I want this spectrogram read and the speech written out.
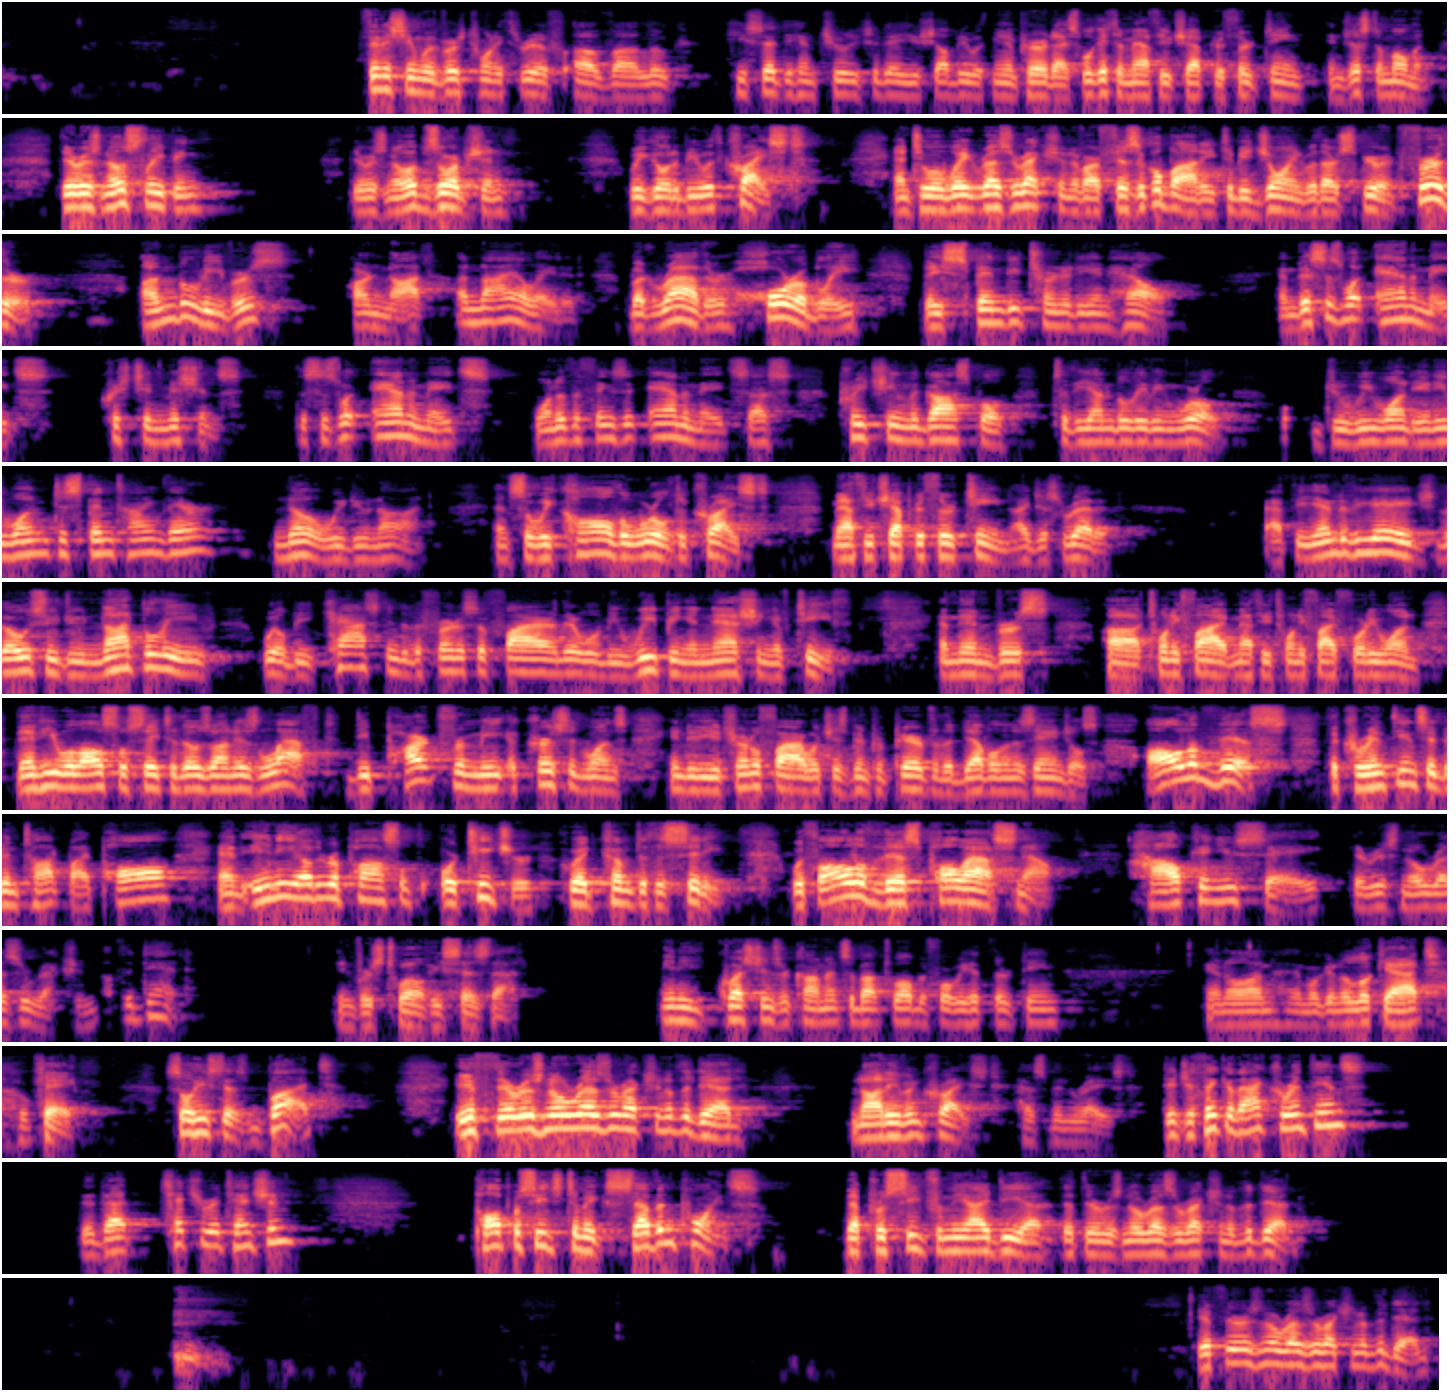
Finishing with verse 23 of, of uh, Luke. He said to him, Truly today you shall be with me in paradise. We'll get to Matthew chapter 13 in just a moment. There is no sleeping. There is no absorption. We go to be with Christ and to await resurrection of our physical body to be joined with our spirit. Further, unbelievers are not annihilated, but rather horribly they spend eternity in hell. And this is what animates Christian missions. This is what animates, one of the things that animates us preaching the gospel to the unbelieving world. Do we want anyone to spend time there? No, we do not. And so we call the world to Christ. Matthew chapter 13, I just read it. At the end of the age, those who do not believe will be cast into the furnace of fire, and there will be weeping and gnashing of teeth. And then verse uh, 25, Matthew 25, 41. Then he will also say to those on his left, Depart from me, accursed ones, into the eternal fire which has been prepared for the devil and his angels. All of this, the Corinthians had been taught by Paul and any other apostle or teacher who had come to the city. With all of this, Paul asks now, How can you say there is no resurrection of the dead? In verse 12, he says that. Any questions or comments about 12 before we hit 13 and on? And we're going to look at, okay. So he says, but if there is no resurrection of the dead, not even Christ has been raised. Did you think of that, Corinthians? Did that catch your attention? Paul proceeds to make seven points that proceed from the idea that there is no resurrection of the dead. if there is no resurrection of the dead,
